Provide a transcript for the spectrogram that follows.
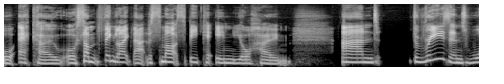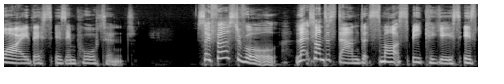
or Echo or something like that, the smart speaker in your home, and the reasons why this is important. So, first of all, let's understand that smart speaker use is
